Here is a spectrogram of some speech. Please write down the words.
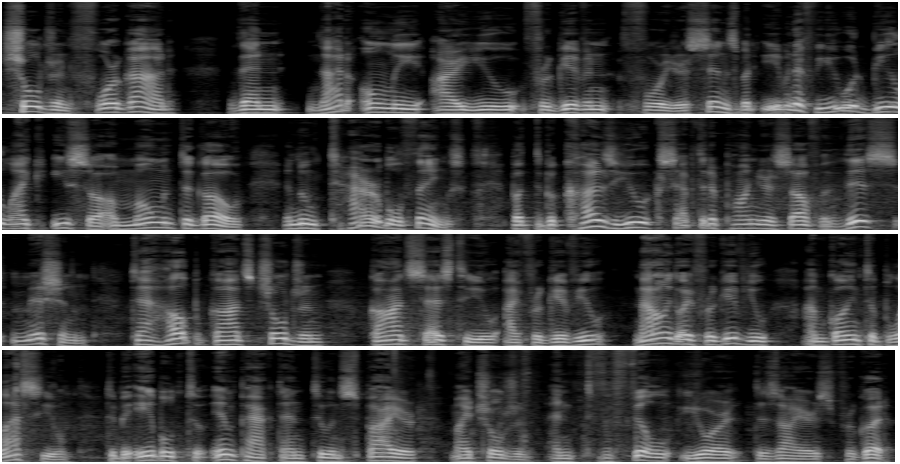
children for God, then not only are you forgiven for your sins, but even if you would be like Esau a moment ago and doing terrible things, but because you accepted upon yourself this mission to help God's children, God says to you, I forgive you. Not only do I forgive you, I'm going to bless you to be able to impact and to inspire my children and to fulfill your desires for good.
